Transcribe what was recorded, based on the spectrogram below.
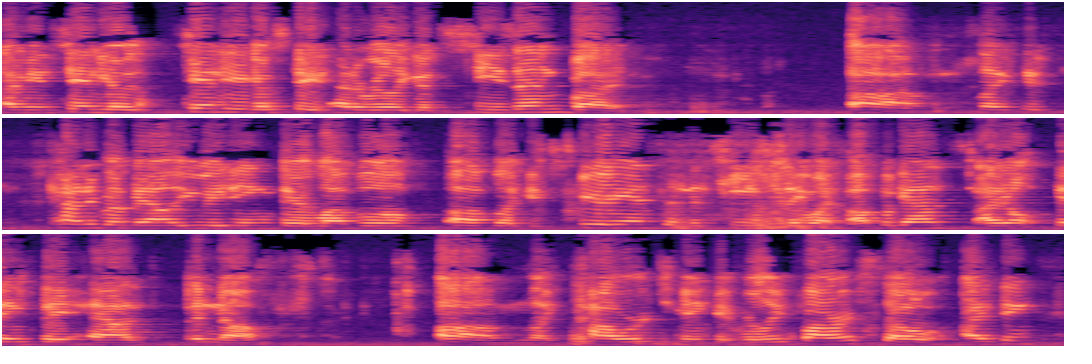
I mean San Diego San Diego State had a really good season, but um, like it, kind of evaluating their level of, of like experience and the teams they went up against, I don't think they had enough um, like power to make it really far. So I think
